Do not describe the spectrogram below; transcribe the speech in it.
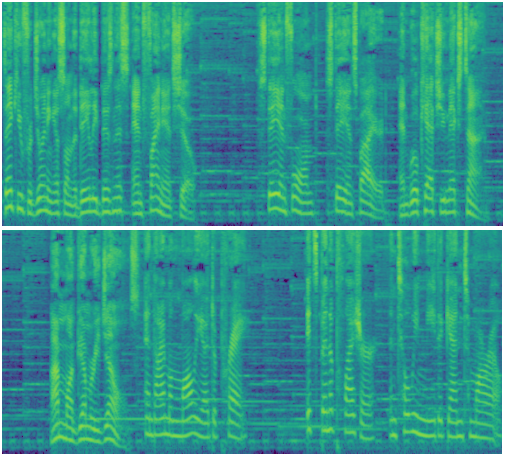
Thank you for joining us on the Daily Business and Finance Show. Stay informed, stay inspired, and we'll catch you next time. I'm Montgomery Jones. And I'm Amalia Dupre. It's been a pleasure until we meet again tomorrow.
